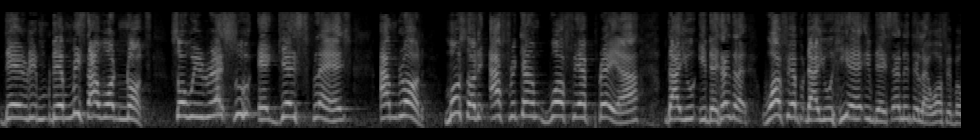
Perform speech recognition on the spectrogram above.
they, they miss that word not. So we wrestle against flesh and blood. Most of the African warfare prayer that you, if there's anything like warfare that you hear, if there's anything like warfare, but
